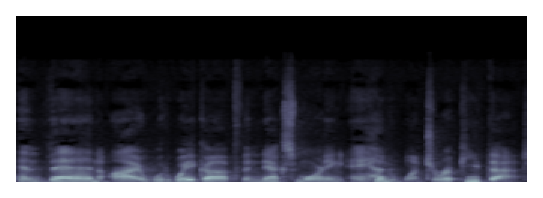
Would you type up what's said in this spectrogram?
and then I would wake up the next morning and want to repeat that.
